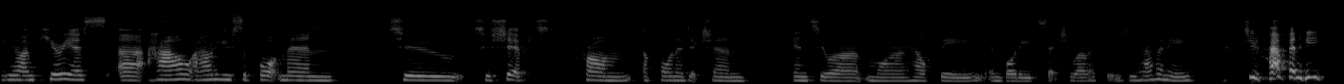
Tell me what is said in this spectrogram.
you know, I'm curious, uh, how how do you support men to to shift from a porn addiction into a more healthy embodied sexuality? Do you have any do you have any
